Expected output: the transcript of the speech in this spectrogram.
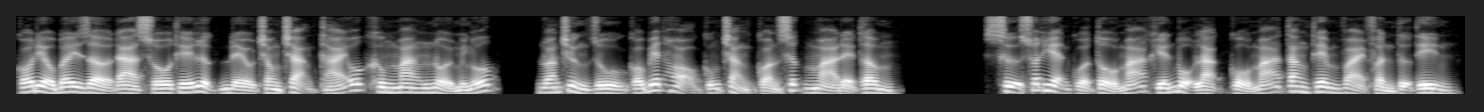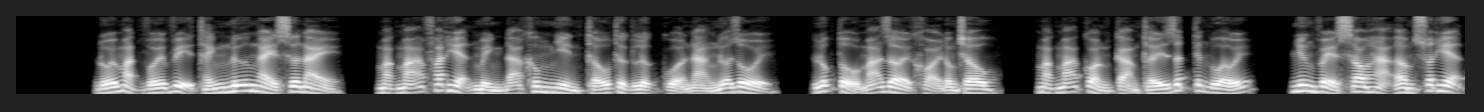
Có điều bây giờ đa số thế lực đều trong trạng thái ốc không mang nổi mình ốc, đoán chừng dù có biết họ cũng chẳng còn sức mà để tâm. Sự xuất hiện của tổ mã khiến bộ lạc cổ mã tăng thêm vài phần tự tin. Đối mặt với vị thánh nữ ngày xưa này, Mạc Mã phát hiện mình đã không nhìn thấu thực lực của nàng nữa rồi, lúc tổ mã rời khỏi Đông Châu, Mạc Mã còn cảm thấy rất tiếc nuối, nhưng về sau hạ âm xuất hiện,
